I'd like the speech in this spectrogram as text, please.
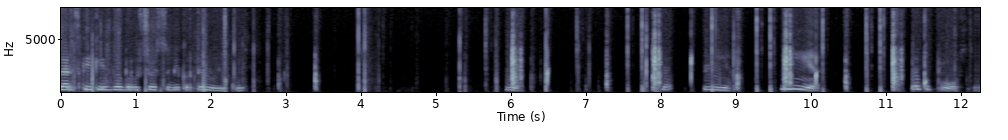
Зараз скільки виберу щось собі картину якусь. Ні. Ну, ні. Ні. Ну то просто.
